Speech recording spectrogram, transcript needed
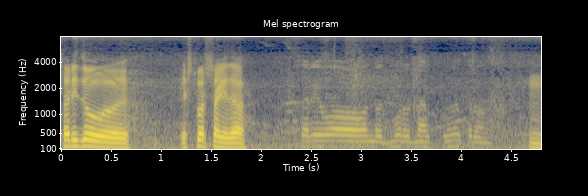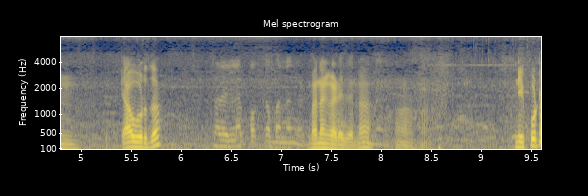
ಸರ್ ಇದು ಎಷ್ಟು ವರ್ಷ ಆಗಿದೆ? ಸರ್ ಇವು ಒಂದು ತಿಂಗಳು ಹ್ಞೂ ಯಾವ ಊರ್ದು? ಸರ್ ಇಲ್ಲೇ ಪಕ್ಕ ಬನ್ನಂಗಡಿ. ಬನ್ನಂಗಾಡಿ ಇದೆನಾ? ಹಾಂ ಹಾಂ. ನೀವು ಕೂಟ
